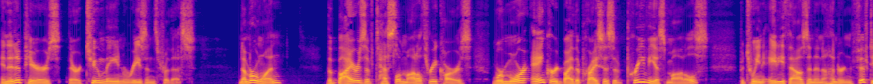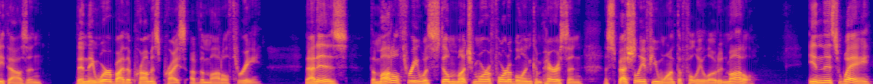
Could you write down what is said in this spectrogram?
And it appears there are two main reasons for this. Number one, the buyers of Tesla Model 3 cars were more anchored by the prices of previous models between 80,000 and 150,000 than they were by the promised price of the Model 3. That is, the Model 3 was still much more affordable in comparison, especially if you want the fully loaded model. In this way,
